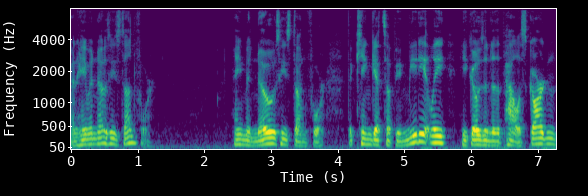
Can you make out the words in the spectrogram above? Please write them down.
And Haman knows he's done for. Haman knows he's done for. The king gets up immediately. He goes into the palace garden.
